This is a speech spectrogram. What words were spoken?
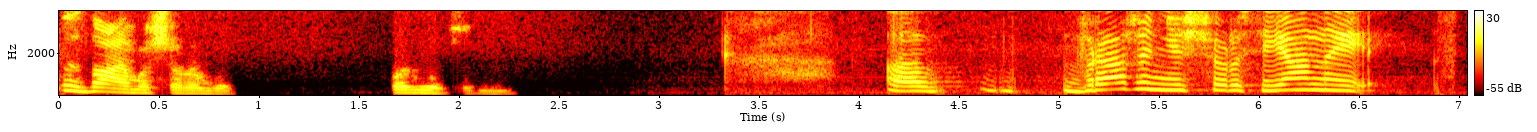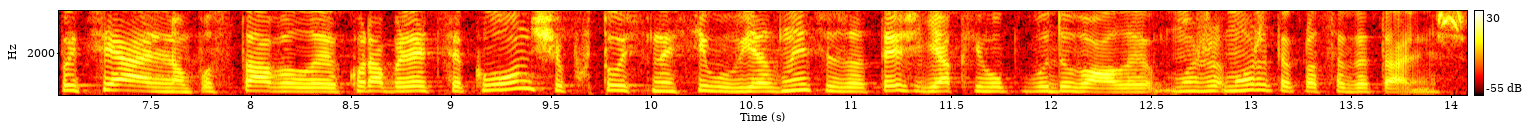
Ми знаємо, що робити. Повірте. Е, Враження, що росіяни спеціально поставили корабель циклон, щоб хтось не сів у в'язницю за те, як його побудували. Може, можете про це детальніше?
